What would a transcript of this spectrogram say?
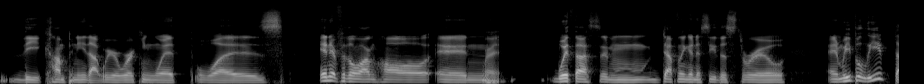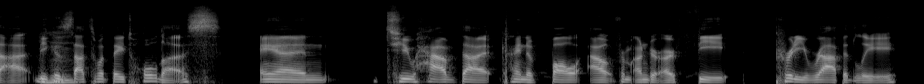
the company that we were working with was in it for the long haul and Right. with us and definitely going to see this through and we believed that because Mhm. that's what they told us and to have that kind of fall out from under our feet pretty rapidly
